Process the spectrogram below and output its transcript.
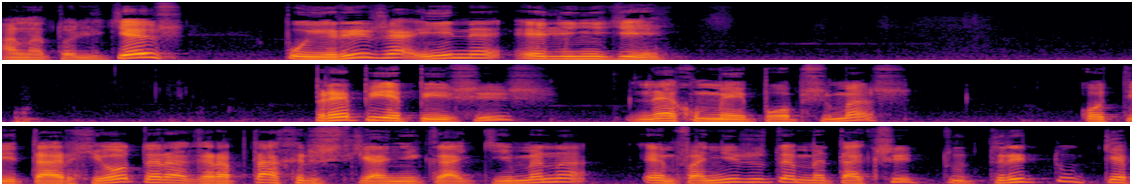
ανατολικές που η ρίζα είναι ελληνική. Πρέπει επίσης να έχουμε υπόψη μας ότι τα αρχαιότερα γραπτά χριστιανικά κείμενα εμφανίζονται μεταξύ του 3ου και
